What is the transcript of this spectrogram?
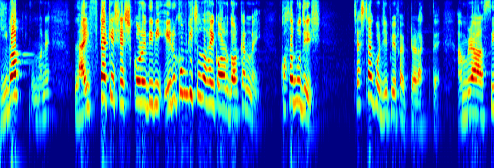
গিভ আপ মানে লাইফটাকে শেষ করে দিবি, এরকম কিছু তো ভাই করার দরকার নাই। কথা বুঝিস? চেষ্টা কর জিপিএ ফাইভটা রাখতে। আমরা আসি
